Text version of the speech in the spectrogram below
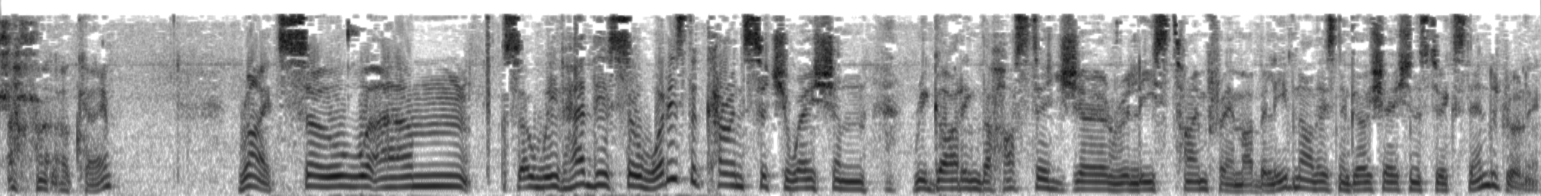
okay. Right. So, um, so we've had this. So, what is the current situation regarding the hostage uh, release timeframe? I believe now there's negotiations to extend it, really.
